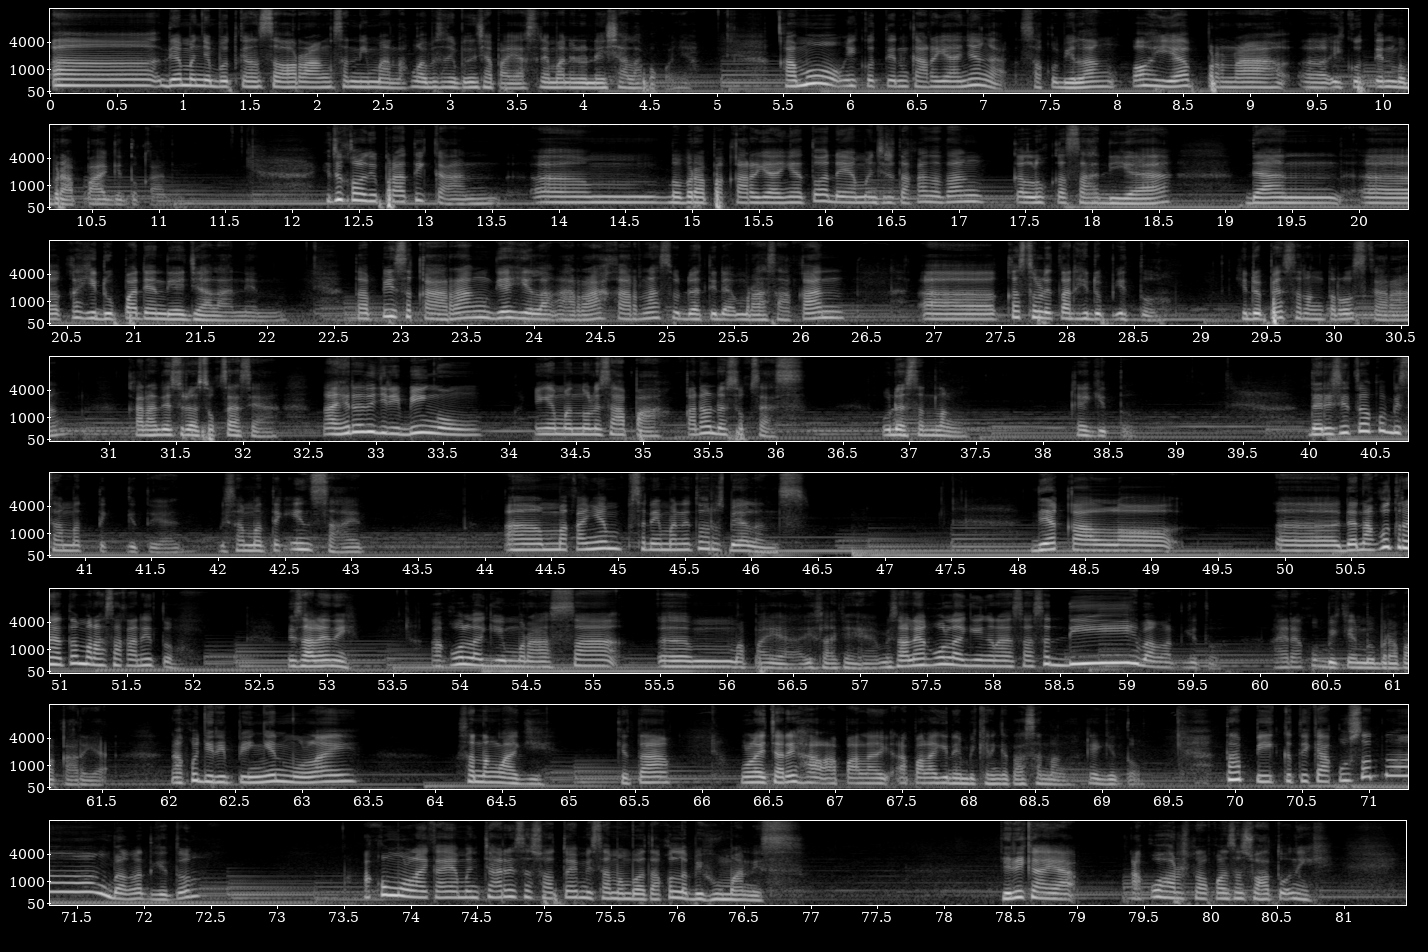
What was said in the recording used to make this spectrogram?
uh, dia menyebutkan seorang seniman aku nggak bisa nyebutin siapa ya seniman Indonesia lah pokoknya. Kamu ngikutin karyanya nggak? aku bilang oh iya pernah uh, ikutin beberapa gitu kan. Itu kalau diperhatikan um, beberapa karyanya tuh ada yang menceritakan tentang keluh kesah dia dan uh, kehidupan yang dia jalanin. Tapi sekarang dia hilang arah karena sudah tidak merasakan uh, kesulitan hidup itu. Hidupnya senang terus sekarang karena dia sudah sukses ya. Nah akhirnya dia jadi bingung ingin menulis apa? Karena udah sukses udah seneng kayak gitu. Dari situ aku bisa metik gitu ya bisa metik insight. Um, makanya seniman itu harus balance. Dia kalau uh, dan aku ternyata merasakan itu. Misalnya nih aku lagi merasa um, apa ya istilahnya ya? Misalnya aku lagi ngerasa sedih banget gitu. Akhirnya aku bikin beberapa karya. Nah aku jadi pingin mulai senang lagi. Kita mulai cari hal apa lagi apa lagi yang bikin kita senang kayak gitu. Tapi ketika aku senang banget gitu aku mulai kayak mencari sesuatu yang bisa membuat aku lebih humanis. Jadi kayak aku harus melakukan sesuatu nih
